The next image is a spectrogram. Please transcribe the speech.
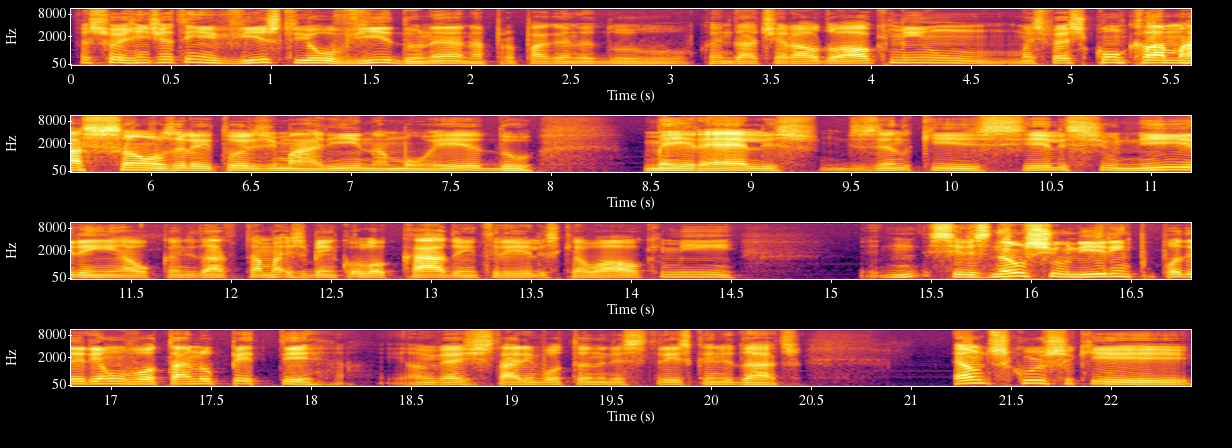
Professor, a gente já tem visto e ouvido né, na propaganda do candidato Geraldo Alckmin um, uma espécie de conclamação aos eleitores de Marina, Moedo, Meirelles, dizendo que se eles se unirem ao candidato que está mais bem colocado entre eles, que é o Alckmin, se eles não se unirem, poderiam votar no PT, ao invés de estarem votando nesses três candidatos. É um discurso que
